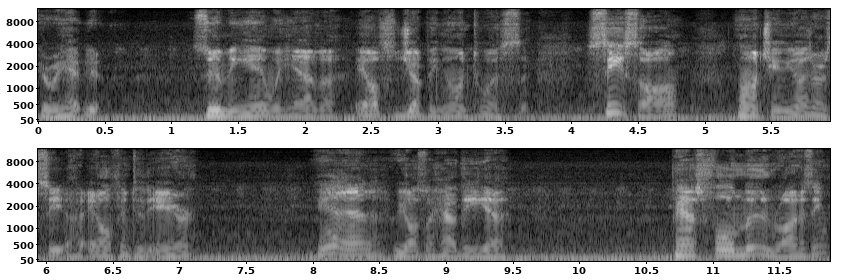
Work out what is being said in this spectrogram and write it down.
Here we have Zooming in, we have uh, elves jumping onto a s- seesaw, launching the other uh, elf into the air. And we also have the uh, past full moon rising.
